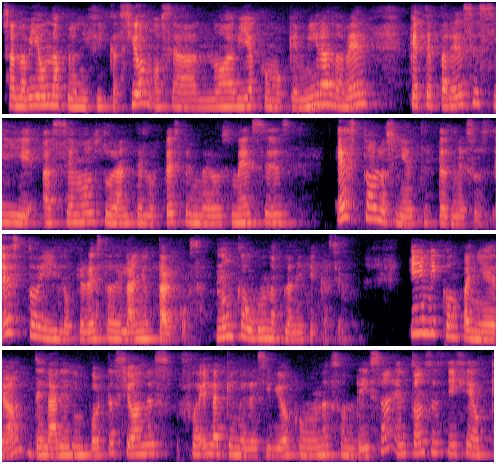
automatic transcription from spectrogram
O sea, no había una planificación, o sea, no había como que miran a ver qué te parece si hacemos durante los tres primeros meses esto, los siguientes tres meses esto y lo que resta del año tal cosa. Nunca hubo una planificación. Y mi compañera del área de importaciones fue la que me recibió con una sonrisa. Entonces dije, ok,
